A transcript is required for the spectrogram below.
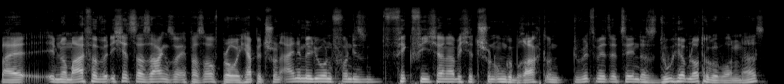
Weil im Normalfall würde ich jetzt da sagen, so, ey, pass auf, Bro, ich habe jetzt schon eine Million von diesen Fickviechern habe ich jetzt schon umgebracht und du willst mir jetzt erzählen, dass du hier im Lotto gewonnen hast?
